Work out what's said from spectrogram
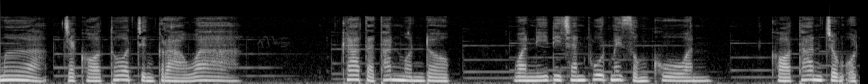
เมื่อจะขอโทษจึงกล่าวว่า ข้าแต่ท่านมนดบ วันนี้ดิฉันพูดไม่สมควร ขอท่านจงอด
